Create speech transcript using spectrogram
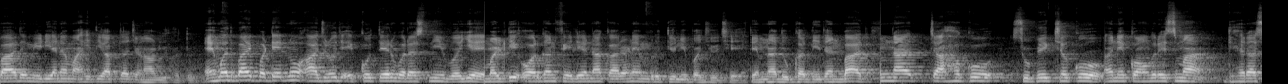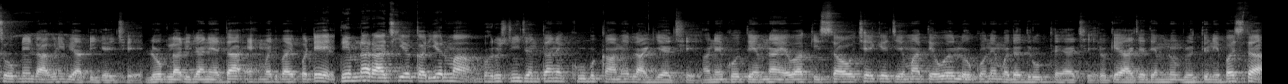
બાદ મીડિયાને માહિતી આપતા જણાવ્યું હતું. અહેમદભાઈ પટેલનું આજ રોજ એકોતેર વર્ષની વયે મલ્ટી ઓર્ગન ફેલિયરના કારણે મૃત્યુ નિપજ્યું છે. તેમના દુઃખદ નિધન બાદ તેમના ચાહકો, શુભેચ્છકો અને કોંગ્રેસમાં ઘેરા શોકની લાગણી વ્યાપી ગઈ છે. લોકલાડીલા નેતા અહેમદભાઈ પટેલ તેમના રાજકીય કરિયરમાં ભરૂચની જનતાને ખૂબ કામે લાગ્યા છે. અનેકો તેમના એવા કિસ્સાઓ છે કે જેમાં તેઓએ લોકોને મદદરૂપ થયા છે. જોકે આજે તેમનું મૃત્યુ નિપજતા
